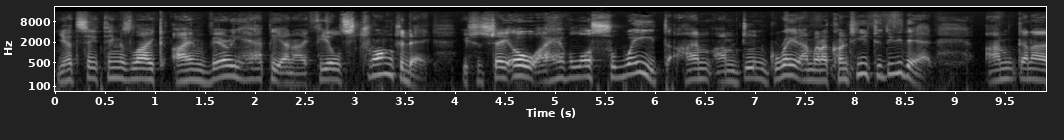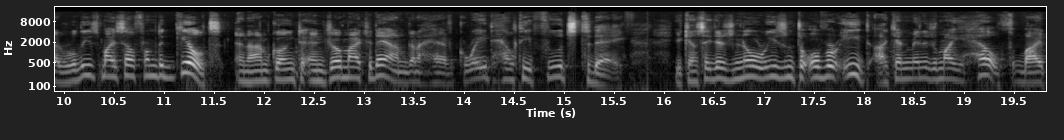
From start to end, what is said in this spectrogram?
You have to say things like, I'm very happy and I feel strong today. You should say, Oh, I have lost weight. I'm, I'm doing great. I'm going to continue to do that. I'm gonna release myself from the guilt and I'm going to enjoy my today. I'm gonna have great healthy foods today. You can say there's no reason to overeat. I can manage my health by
